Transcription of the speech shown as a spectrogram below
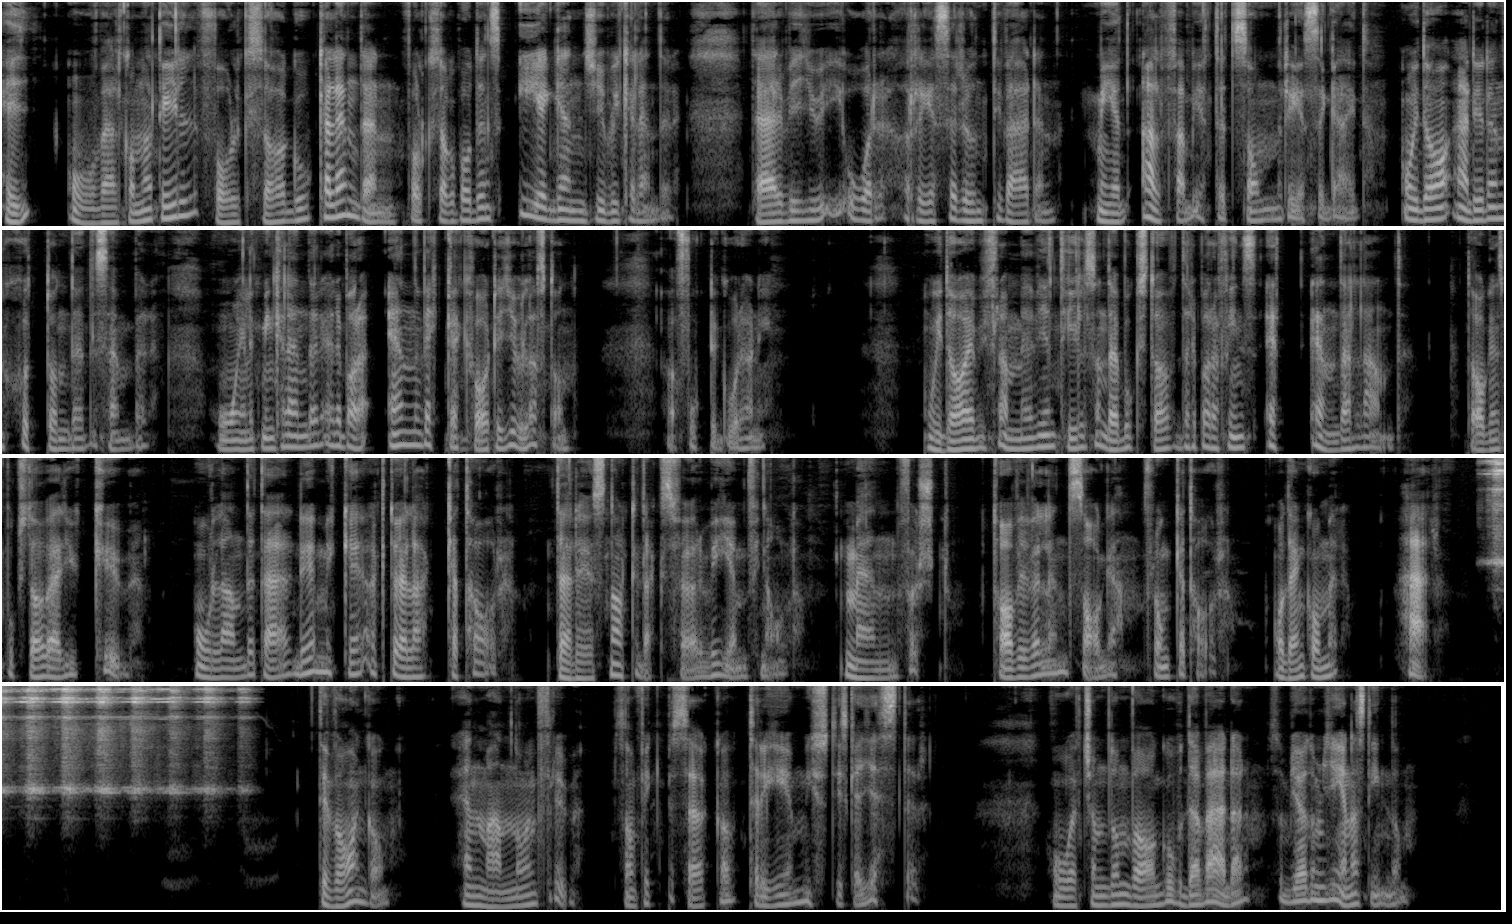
Hej och välkomna till Folksagokalendern, Folksagopoddens egen julkalender. Där vi ju i år reser runt i världen med alfabetet som reseguide. Och idag är det den 17 december. Och enligt min kalender är det bara en vecka kvar till julafton. Vad fort det går hörni. Och idag är vi framme vid en till sån där bokstav där det bara finns ett enda land. Dagens bokstav är ju Q. Och landet är det mycket aktuella Qatar. Där det snart är dags för VM-final. Men först tar vi väl en saga från Qatar. Och den kommer här. Det var en gång en man och en fru som fick besök av tre mystiska gäster. Och eftersom de var goda värdar så bjöd de genast in dem.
